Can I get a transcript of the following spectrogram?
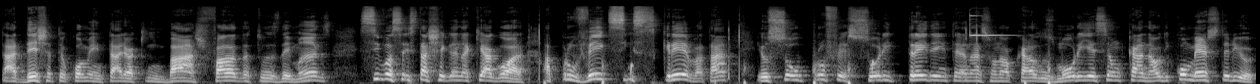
tá? Deixa teu comentário aqui embaixo, fala das tuas demandas. Se você está chegando aqui agora, aproveite, se inscreva, tá? Eu sou o professor e trader internacional Carlos Moura e esse é um canal de comércio exterior.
